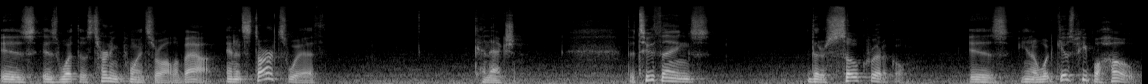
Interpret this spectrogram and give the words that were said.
is, is what those turning points are all about. And it starts with connection. The two things that are so critical is, you know, what gives people hope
